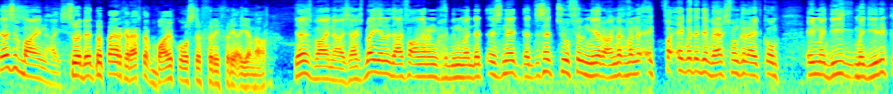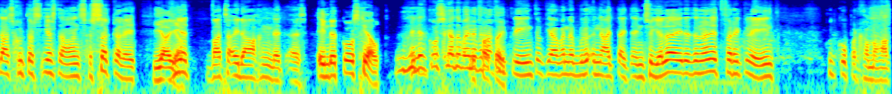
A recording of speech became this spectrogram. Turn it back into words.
Dit is ook baie nice. So dit beperk regtig baie koste vir die vir die eienaar. Dis baie nice. Ek bly julle daai verandering gedoen want dit is net dit is net soveel meer handig want ek ek wat uit die werkswinkel uitkom en met die met hierdie klas goeders eerstehands gesukkel het. Ja, ja. Weet wat 'n uitdaging dit is. En dit kos geld. En dit kos geld op 'n van die kliënt ook ja want ek bedoel in daai tyd en so julle het dit nou net vir 'n kliënt goedkoper gemaak.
